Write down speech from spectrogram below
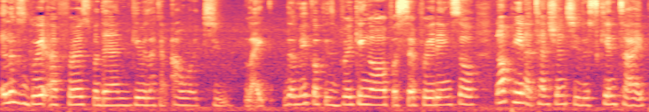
it looks great at first but then give it like an hour or two like the makeup is breaking off or separating so not paying attention to the skin type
